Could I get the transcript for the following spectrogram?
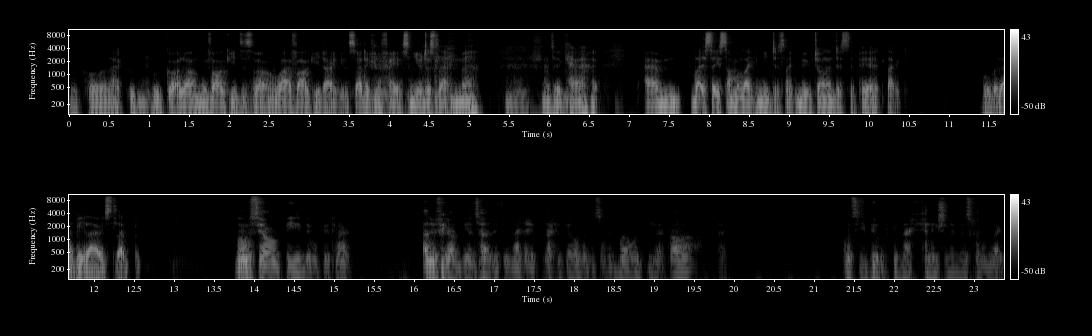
rapport like we've, Mm. we've got along we've argued as well well i've argued out the side of your Mm. face and you're just like meh, Mm. i don't care um like say someone like me just like moved on and disappeared like what would that be like I would just like Obviously, I would be a little bit like. I don't think I'd be as hurt if it was like a like a girlfriend or something, but I would be like, oh, like. Obviously, you built like a connection, and it was kind of like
